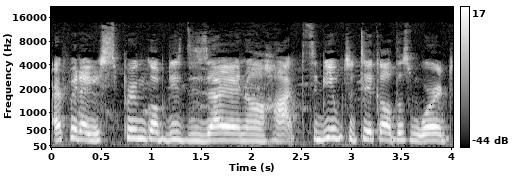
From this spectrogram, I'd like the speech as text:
I pray that you spring up this desire in our hearts to be able to take out this word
